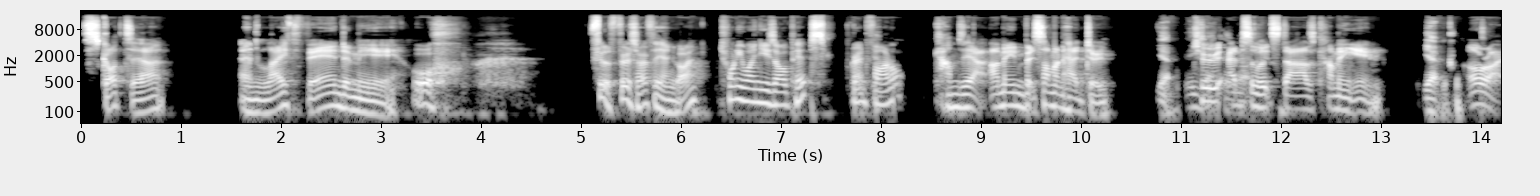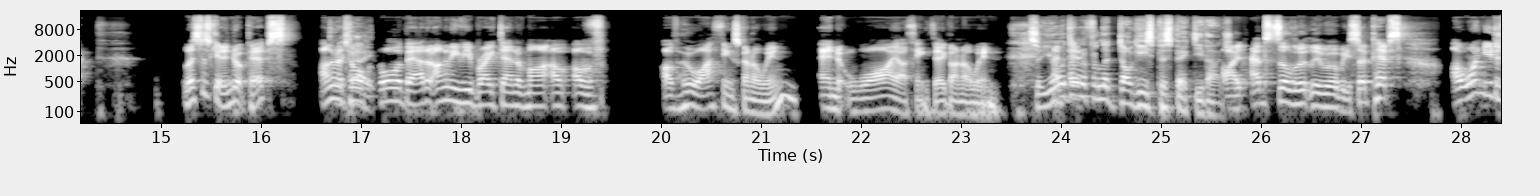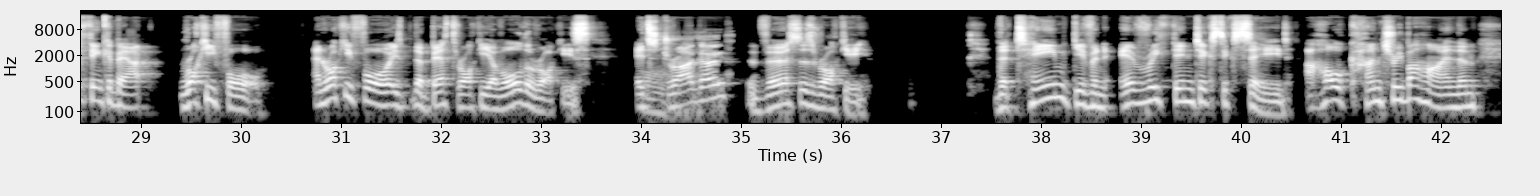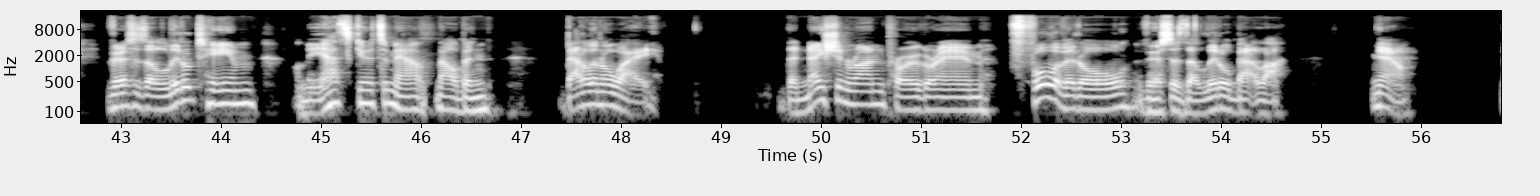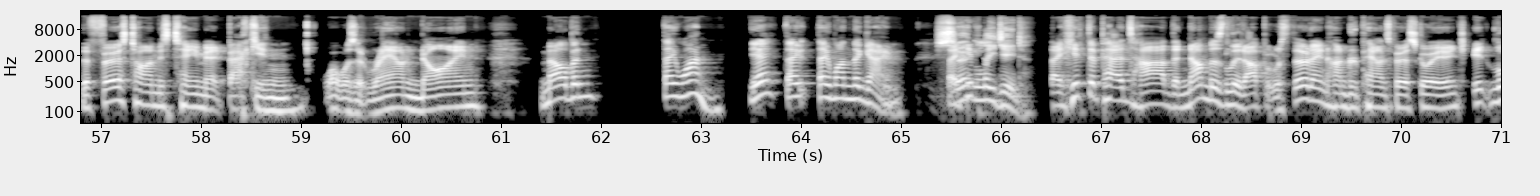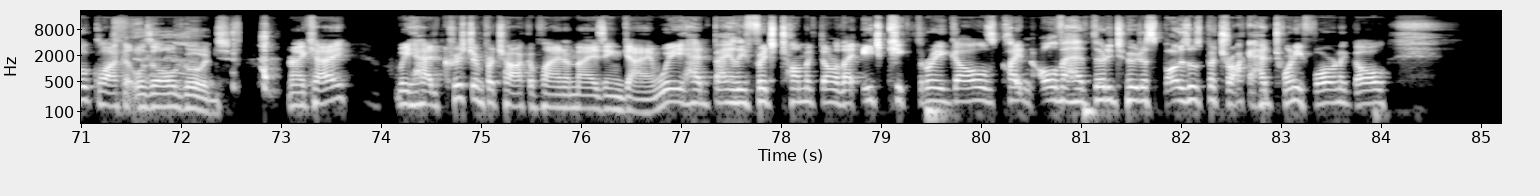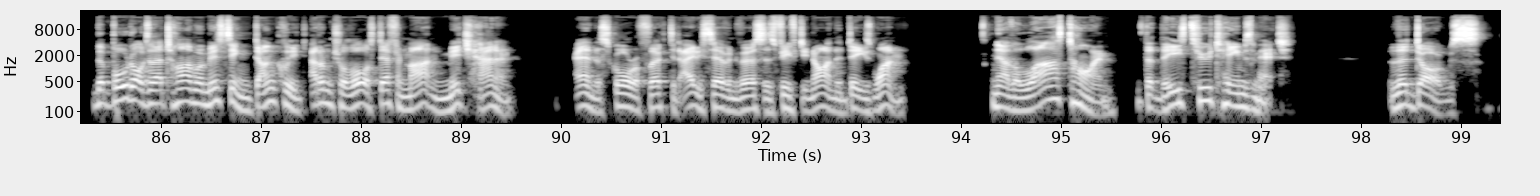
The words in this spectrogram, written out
Scott's out. And Laitham Vandermeer. Oh. Feel feel sorry for the young guy. 21 years old, Peps. Grand final. Comes out. I mean, but someone had to. Yep. Two exactly right. absolute stars coming in. Yep. All right. Let's just get into it, Peps. I'm going to Okay. talk all about it. I'm going to give you a breakdown of my of of, of who I think is going to win and why I think they're going to win. So you're And doing Pep- it from the doggies' perspective, aren't you? I absolutely will be. So, Peps, I want you to think about Rocky Four, and Rocky Four is the best Rocky of all the Rockies. It's Oh. Drago versus Rocky. The team given everything to succeed, a whole country behind them, versus a little team on the outskirts of Mal- Melbourne, battling away. The nation run program, full of it all, versus the little battler. Now, the first time this team met back in, what was it, round nine, Melbourne, they won. Yeah, they, they won the game. they hit- Certainly did. They hit the pads hard. The numbers lit up. It was thirteen hundred pounds per square inch. It looked like it was all good. okay. We had Christian Petracca play an amazing game. We had Bailey Fritsch, Tom McDonald. They each kicked three goals. Clayton Oliver had 32 disposals. Petrarca had 24 and a goal. The Bulldogs at that time were missing Dunkley, Adam Treloar, Stefan Martin, Mitch Hannan. And the score reflected 87 versus 59. The D's won. Now, the last time that these two teams met, the Dogs.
